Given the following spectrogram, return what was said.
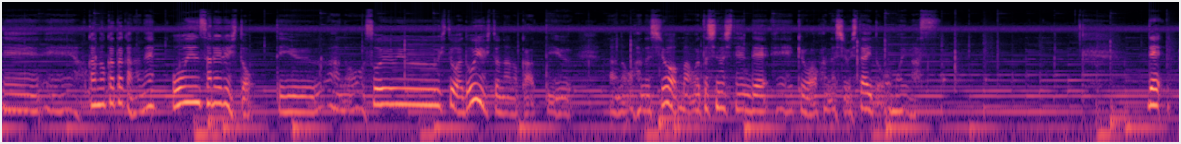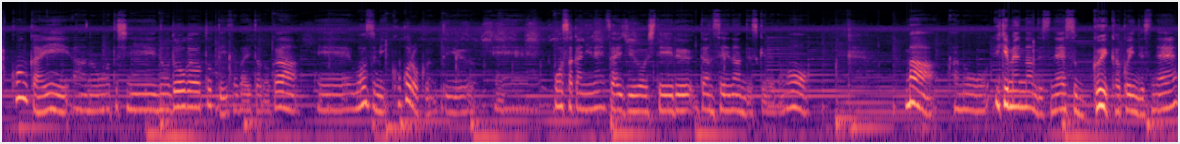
えー他の方からね応援される人っていうあのそういう人はどういう人なのかっていうあのお話を、まあ、私の視点で、えー、今日はお話をしたいと思います。で今回あの私の動画を撮っていただいたのが、えー、魚住心くんっていう、えー、大阪にね在住をしている男性なんですけれどもまああのイケメンなんですねすっごいかっこいいんですね。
